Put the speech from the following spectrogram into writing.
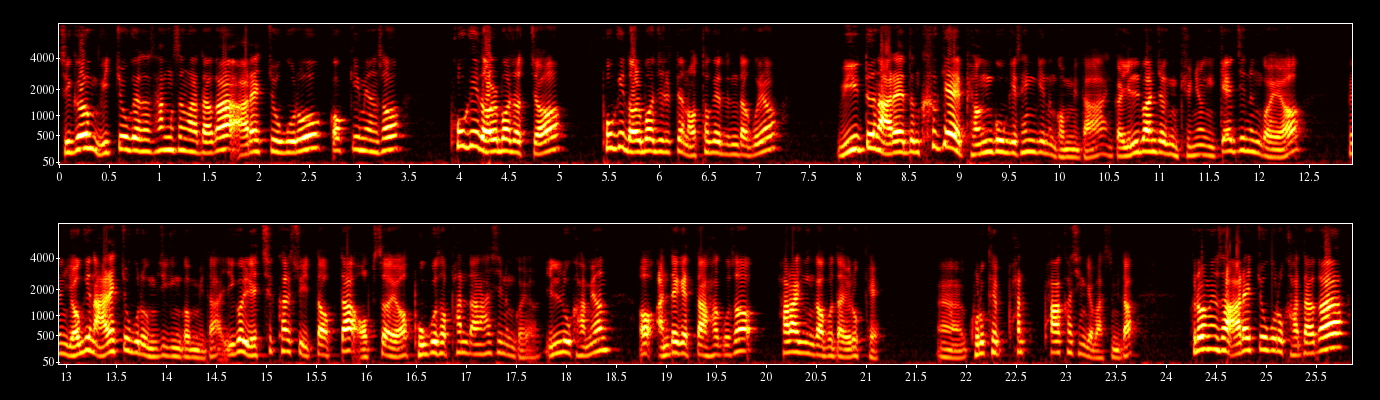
지금 위쪽에서 상승하다가 아래쪽으로 꺾이면서 폭이 넓어졌죠. 폭이 넓어질 땐 어떻게 된다고요? 위든 아래든 크게 변곡이 생기는 겁니다. 그러니까 일반적인 균형이 깨지는 거예요. 그럼 여긴 아래쪽으로 움직인 겁니다. 이걸 예측할 수 있다 없다? 없어요. 보고서 판단하시는 거예요. 일로 가면 어, 안 되겠다 하고서 하락인가 보다 이렇게 어, 그렇게 파, 파악하시는 게 맞습니다. 그러면서 아래쪽으로 가다가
